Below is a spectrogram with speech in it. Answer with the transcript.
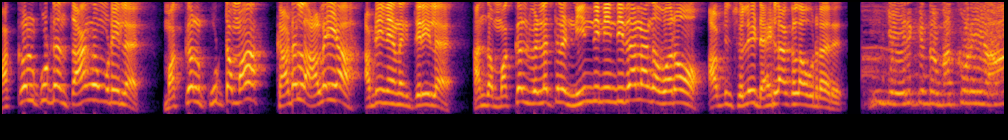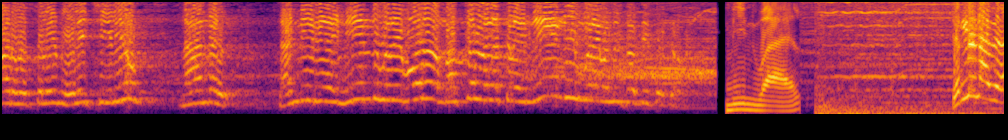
மக்கள் கூட்டம் தாங்க முடியல. மக்கள் கூட்டமா கடல் அலையா அப்படின்னு எனக்கு தெரியல. அந்த மக்கள் வெள்ளத்துல நீந்தி நீந்தி தான் நாங்க வரோம் அப்படின்னு சொல்லி டைலாக் எல்லாம் விடுறாரு. இங்க இருக்கின்ற மக்களுடைய ஆர்வத்திலையும் எழுச்சியிலையும் நாங்கள் தண்ணீரை நீந்துவதை போல மக்கள் வெள்ளத்திலே நீந்தி உங்களை வந்து சந்தித்திருக்கிறோம். Meanwhile. என்னடா அது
